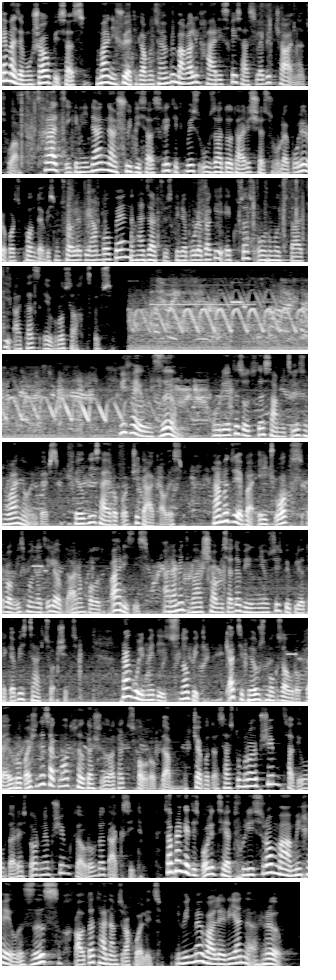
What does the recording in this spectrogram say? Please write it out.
თემაზე მუშაობისას მან იშვიათი გამოცემები მაღალი ხარისხის ასლებით ჩაანაცვლა. 9 წიგნიდან 7 ასლი თითქმის უზადოდ არის შესრულებული, როგორც ფონდების მცველები ამბობენ, ნაძარცვის ღირებულება კი 650000 ევროს აღწევს. მიხეილ ზ 2023 წლის 8 ნოემბერს ბელგიის აეროპორტში დააკავეს. გამოძიება ეჭვობს, რომ ის მონაწილეობდა არა მხოლოდ პარიზის, არამედ ვარშავისა და ვილნიუსის ბიბლიოთეკების ძარცვაშიც. ფრანგული მედიის ცნობით, კაცი ბევრს მოგზაურობდა ევროპაში და საკმაოდ ხელგაშლილადაც ცხოვრობდა. რჩებოდა სასტუმროებში, სატილობდა რესტორნებში, მგზავრობდა ტაქსით. საფრანგეთის პოლიცია თვლის, რომ მიხეილ ზს ჰყავდა თანამზრახველიც, ვინმე ვალერიან რ.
